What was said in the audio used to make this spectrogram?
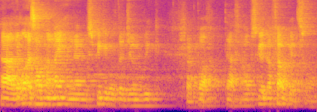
uh, they let us have them at night, and then we'll speak about it during the week. But definitely, it was good. I felt good. So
